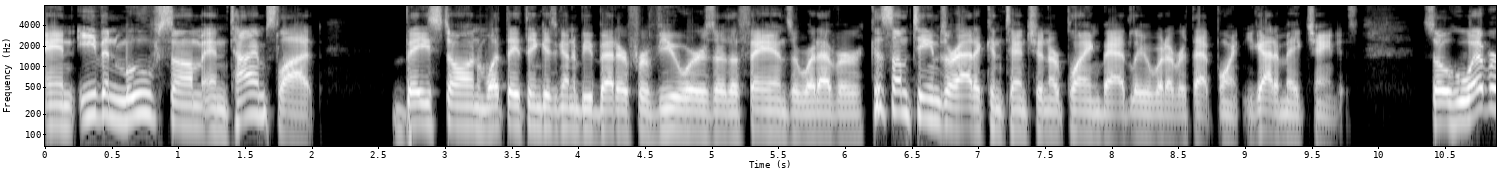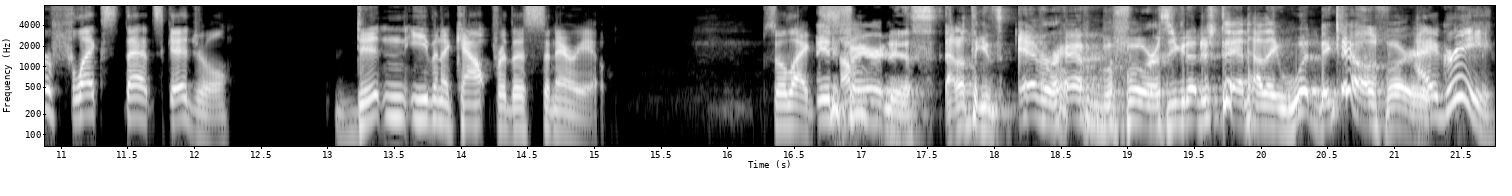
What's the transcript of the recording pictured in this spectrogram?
and even move some in time slot based on what they think is going to be better for viewers or the fans or whatever. Because some teams are out of contention or playing badly or whatever at that point. You got to make changes. So whoever flexed that schedule didn't even account for this scenario. So, like, In some- fairness, I don't think it's ever happened before, so you can understand how they wouldn't account for it. I agree,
